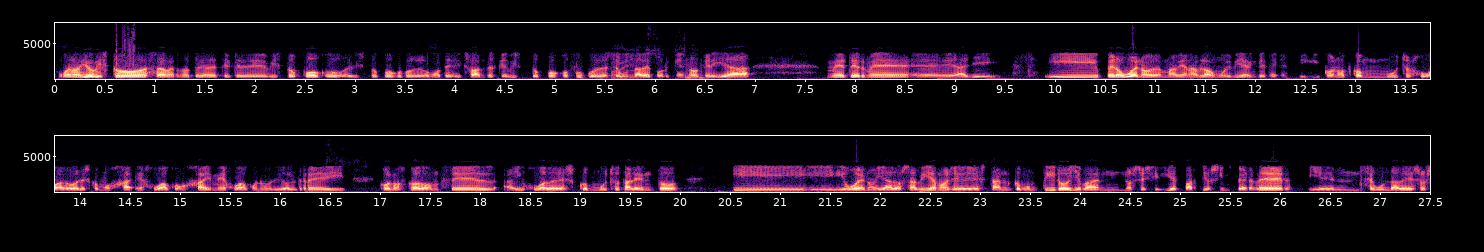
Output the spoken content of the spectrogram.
Bueno, yo he visto, la verdad te voy a decir que he visto poco, he visto poco porque como te he dicho antes que he visto poco fútbol de segunda vez porque no quería meterme allí y pero bueno me habían hablado muy bien que y conozco muchos jugadores como he jugado con Jaime he jugado con Uriol Rey conozco a Doncel hay jugadores con mucho talento y, bueno ya lo sabíamos eh, están como un tiro llevan no sé si 10 partidos sin perder y en segunda vez eso es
